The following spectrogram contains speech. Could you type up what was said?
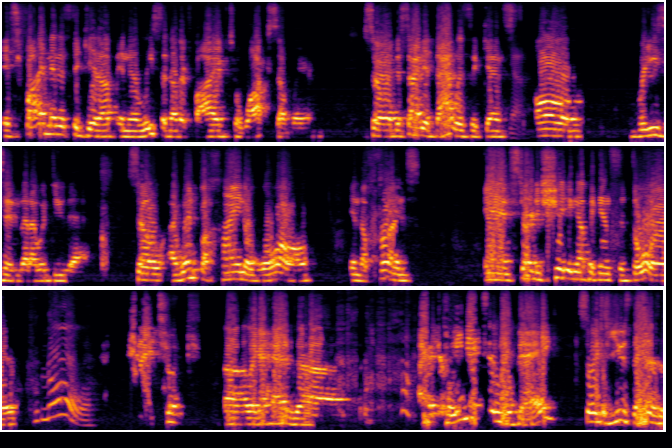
It's five minutes to get up and at least another five to walk somewhere. So I decided that was against Yeah. all reason that I would do that. So I went behind a wall in the front and started shitting up against the door. No. I took uh, like I had uh, I had Kleenex in my bag, so I just used that as a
